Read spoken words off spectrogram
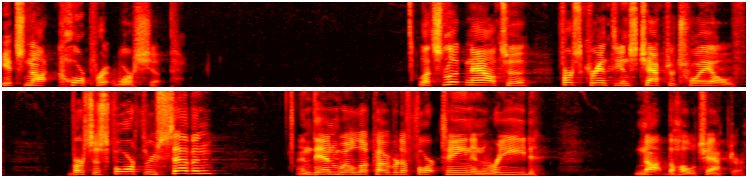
it's not corporate worship. Let's look now to 1 Corinthians chapter 12, verses 4 through 7, and then we'll look over to 14 and read not the whole chapter.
